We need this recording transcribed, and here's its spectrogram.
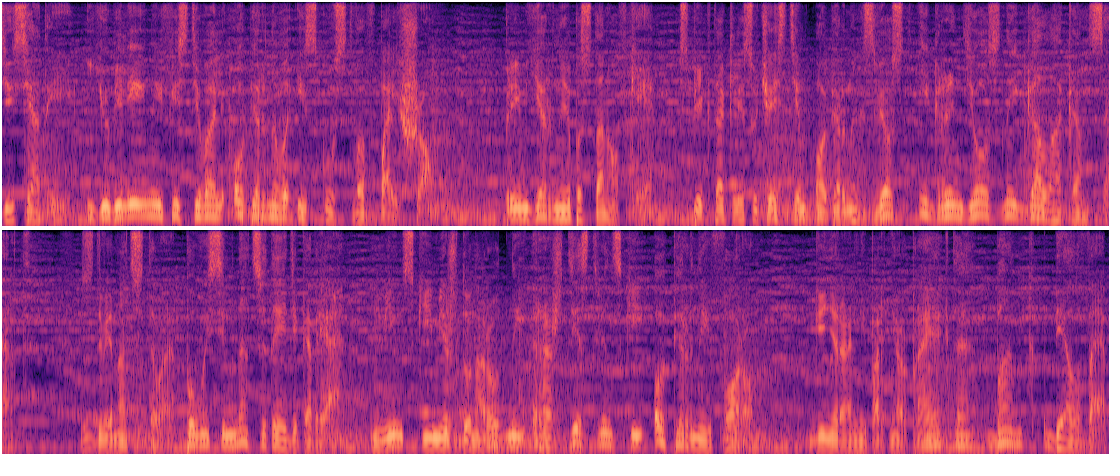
Десятый юбилейный фестиваль оперного искусства в Большом. Премьерные постановки, спектакли с участием оперных звезд и грандиозный гала-концерт. С 12 по 18 декабря Минский международный рождественский оперный форум. Генеральный партнер проекта – Банк Белвеб.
